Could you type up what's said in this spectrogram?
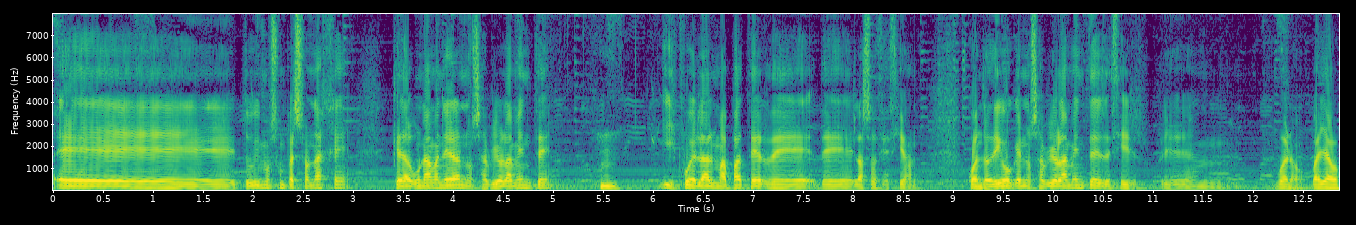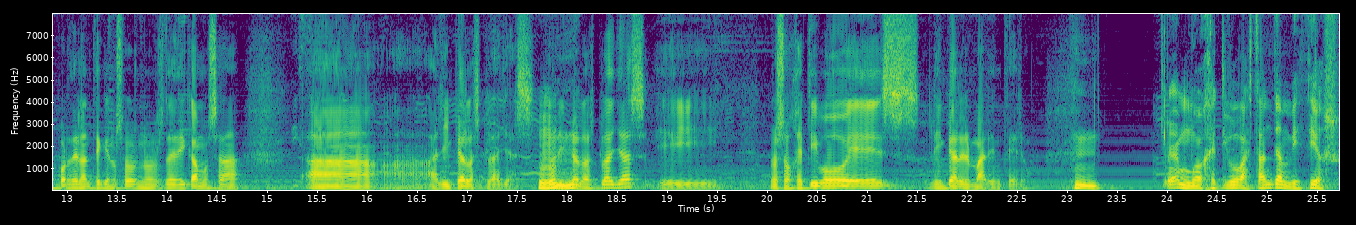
Eh, tuvimos un personaje que de alguna manera nos abrió la mente y fue el alma pater de, de la asociación. Cuando digo que nos abrió la mente, es decir, eh, bueno, vaya por delante que nosotros nos dedicamos a, a- a limpiar las playas, a Ujú. limpiar las playas y nuestro objetivo es limpiar el mar entero. Hmm. Eh, Un objetivo bastante ambicioso.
